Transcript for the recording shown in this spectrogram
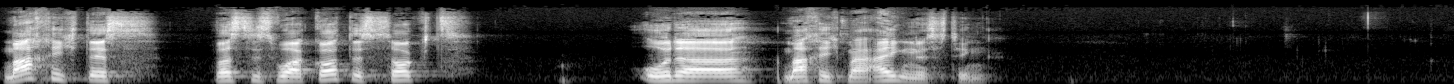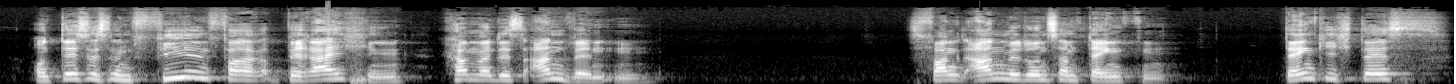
Mache ich das, was das Wort Gottes sagt, oder mache ich mein eigenes Ding? Und das ist in vielen Bereichen, kann man das anwenden. Es fängt an mit unserem Denken. Denke ich das,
